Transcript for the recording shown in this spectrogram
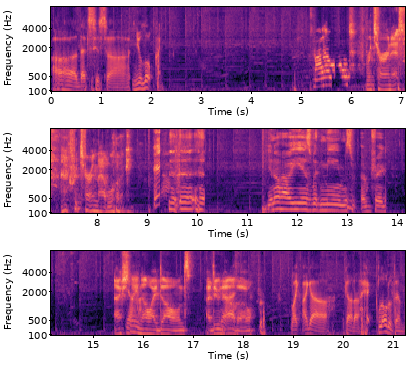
Uh, that's his uh new look. Mono. Return it. Return that look. You know how he is with memes, uh, Trigger. Actually, Yeah. no, I don't. I do now though. Like I got got a heck load of them.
